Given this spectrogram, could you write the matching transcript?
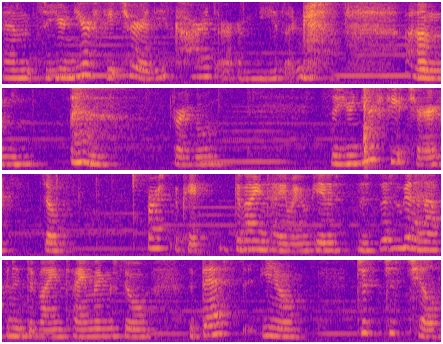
Um, so your near future these cards are amazing. Um, Virgo. So your near future so first okay divine timing okay this this, this is gonna happen in divine timing so the best you know just just chill.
